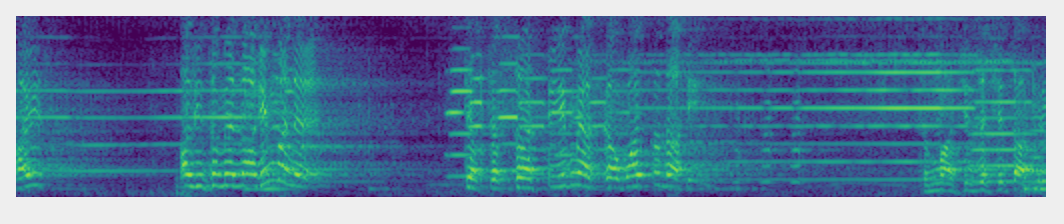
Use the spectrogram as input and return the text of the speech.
हायच आली तुम्ही नाही म्हणे त्याच्यासाठी मी गावात नाही. माझी जशी चाकरी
